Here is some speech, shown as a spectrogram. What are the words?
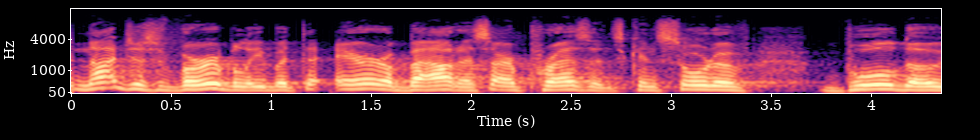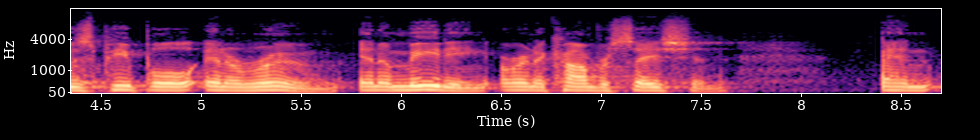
not just verbally, but the air about us, our presence, can sort of bulldoze people in a room, in a meeting, or in a conversation. And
